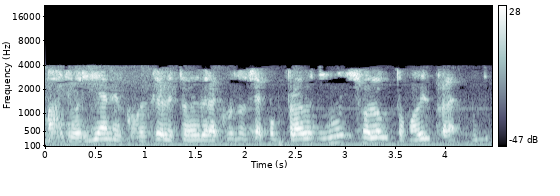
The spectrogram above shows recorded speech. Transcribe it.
mayoría en el Congreso del Estado de Veracruz, no se ha comprado ni un solo automóvil para un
